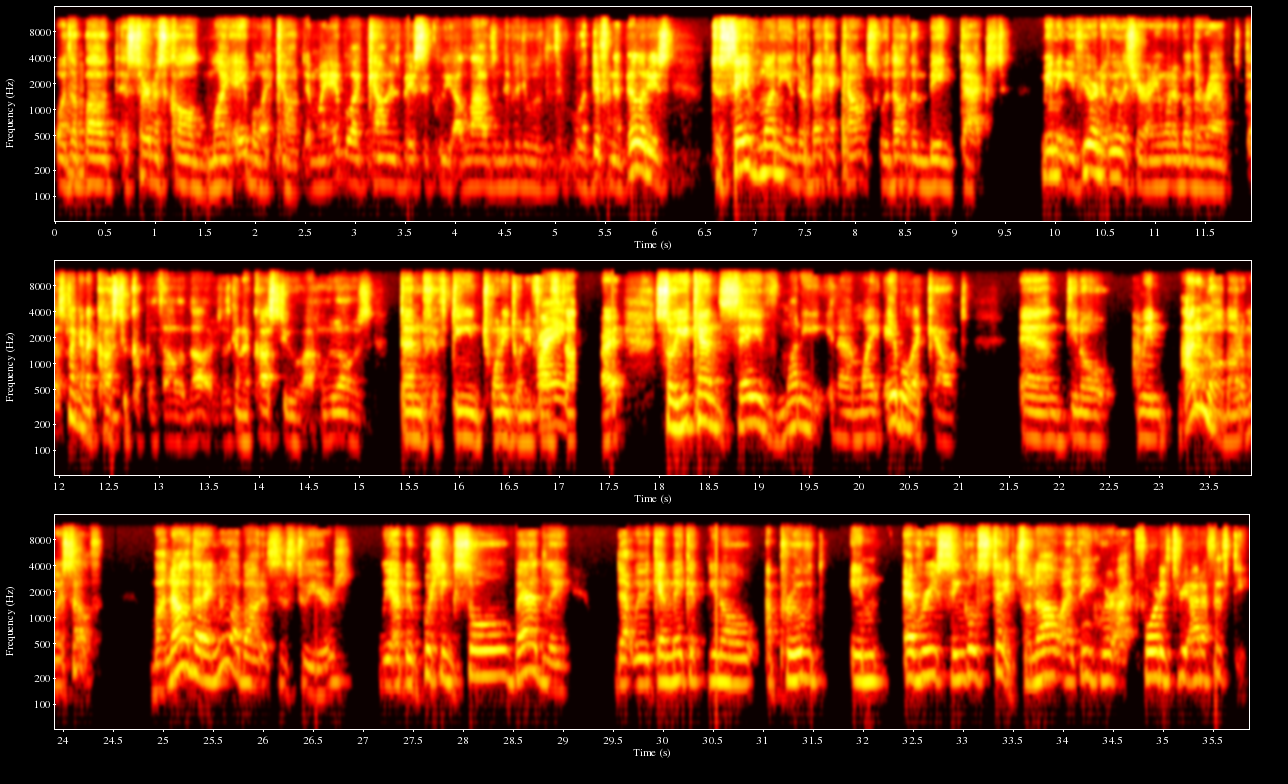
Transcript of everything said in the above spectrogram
was Mhm. about a service called My Able Account. And My Able Account is basically allows individuals with- with different abilities to save money in their bank accounts without them being taxed. Meaning if you're in a wheelchair and you want to build a ramp, that's not going to cost you a couple of thousand dollars. It's going to cost you, uh, who knows, 10, 15, 20, 25 thousand, right? So you can save money in a My Able account. And, you know, I mean, I didn't know about it myself. But now that I knew about it since two years, we have been pushing so badly that we can make it, you know, approved in every single state. So now I think we're at 43 out of 50.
